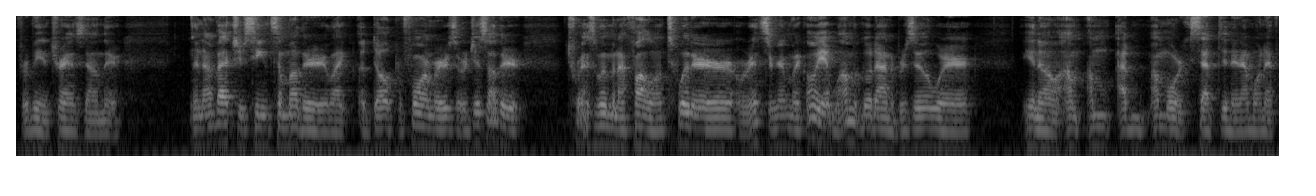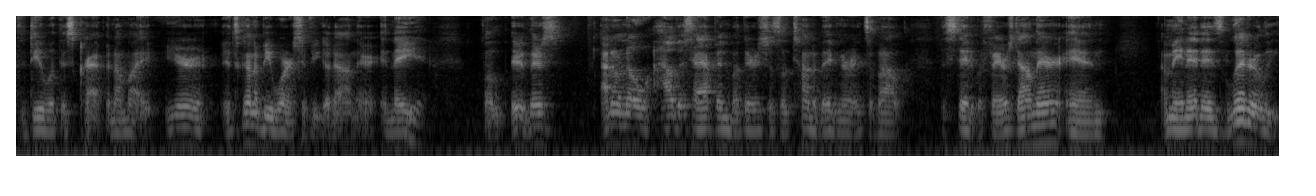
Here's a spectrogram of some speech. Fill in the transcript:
for being trans down there. And I've actually seen some other like adult performers or just other trans women I follow on Twitter or Instagram, like, oh yeah, well, I'm gonna go down to Brazil where, you know, I'm I'm I'm, I'm more accepted, and I won't have to deal with this crap. And I'm like, you're, it's gonna be worse if you go down there. And they, well, there's, I don't know how this happened, but there's just a ton of ignorance about the state of affairs down there, and I mean, it is literally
